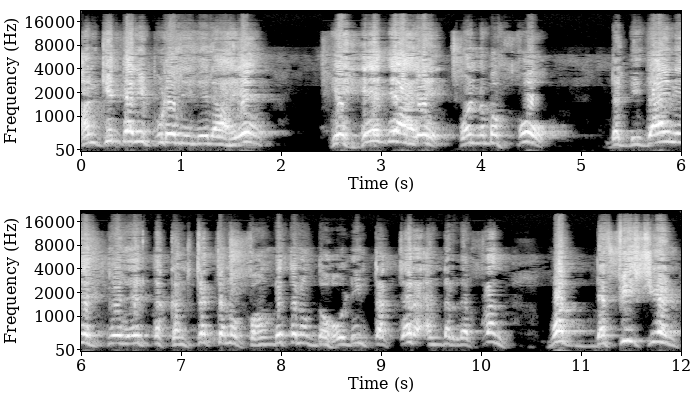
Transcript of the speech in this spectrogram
आणखीन त्यांनी पुढे लिहिलेलं आहे हे हे जे आहे point number four the design as well as the construction of foundation of the holding structure under reference was deficient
